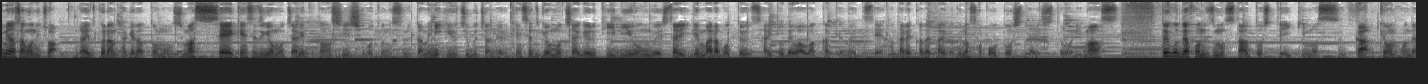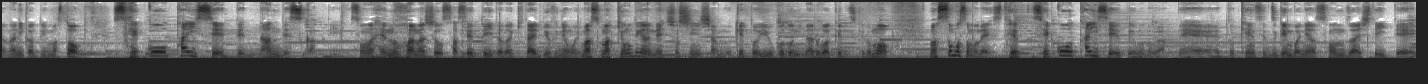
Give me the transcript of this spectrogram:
い、皆さんこんにちは。ライトプラン武田と申します。えー建設業を持ち上げて楽しい仕事にするために YouTube チャンネル建設業を持ち上げる TV を運営したり、現場ラボというサイトでは若手の育成、働き方改革のサポートをしたりしております。ということで本日もスタートしていきますが、今日の本では何かと言いますと、施工体制って何ですかっていう、その辺のお話をさせていただきたいというふうに思います。まあ基本的にはね、初心者向けということになるわけですけども、まあそもそもね、施工体制というものが、えーと、建設現場には存在していて、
